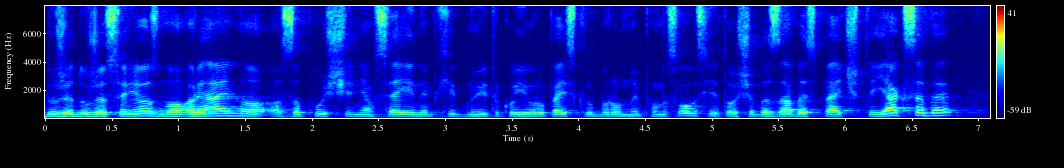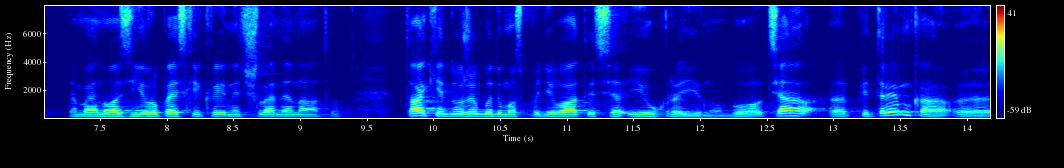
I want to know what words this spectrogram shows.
дуже-дуже серйозно реально запущення всієї необхідної такої європейської оборонної промисловості для того, щоб забезпечити як себе, я маю на увазі європейські країни-члени НАТО, так і дуже будемо сподіватися і Україну. Бо ця е, підтримка, е,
